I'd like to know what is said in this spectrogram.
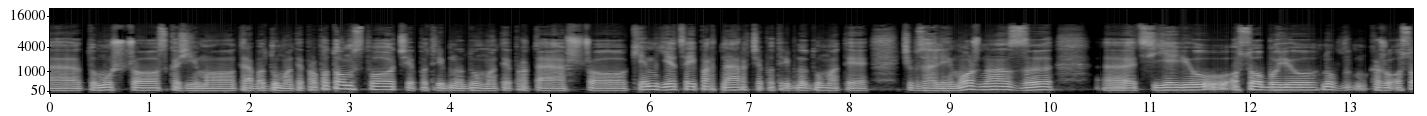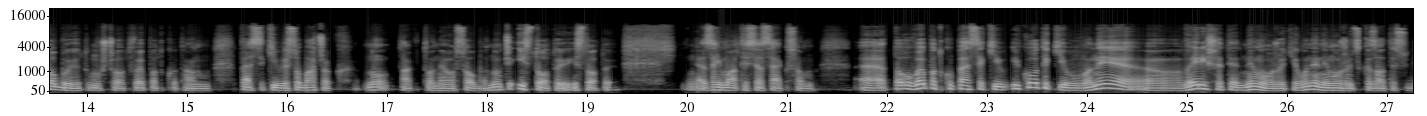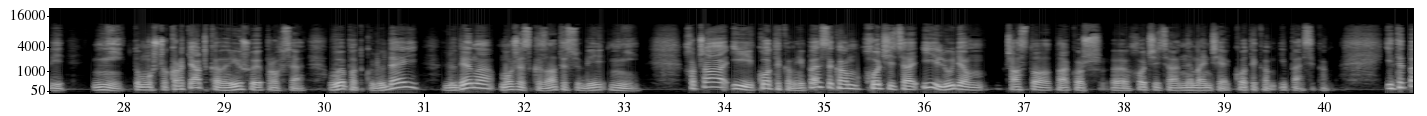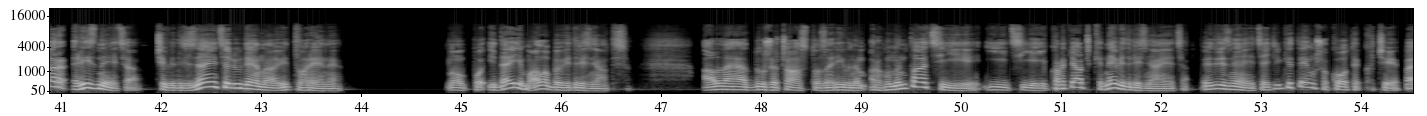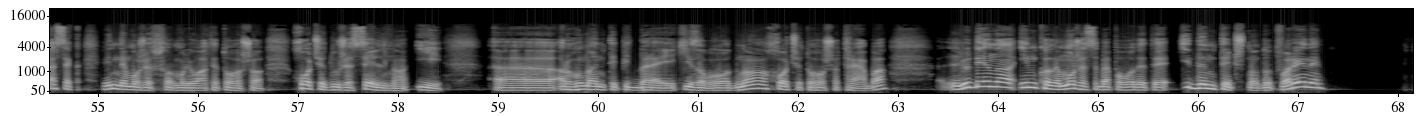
Е, тому що, скажімо, треба думати про потомство, чи потрібно думати про те, що ким є цей партнер, чи потрібно думати, чи взагалі можна з е, цією особою. Ну кажу особою, тому що от випадку там песиків і собачок, ну так, то не особа, ну чи істотою, істотою займатися сексом. Е, то в випадку песиків і котиків вони вирішити не можуть, і вони не можуть сказати собі ні, тому що картячка вирішує про все. У випадку людей людина може сказати собі ні. Хоча і котикам, і песикам хочеться, і людям часто також е, хочеться не менше як котикам і песикам. І тепер різниця: чи відрізняється людина від тварини? Ну, по ідеї, мала би відрізнятися але дуже часто за рівнем аргументації і цієї кортячки не відрізняється. Відрізняється тільки тим, що котик чи песик він не може сформулювати того, що хоче дуже сильно і е, аргументи підбере, які завгодно, хоче того, що треба. Людина інколи може себе поводити ідентично до тварини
